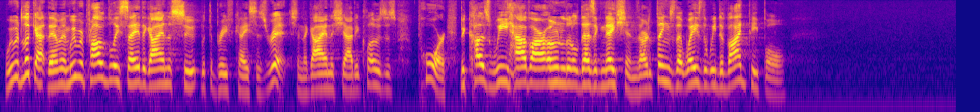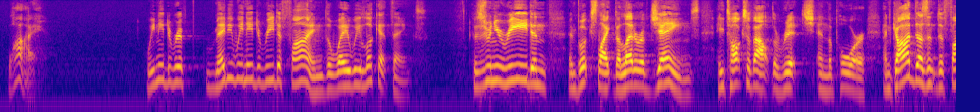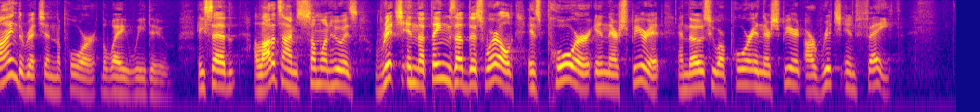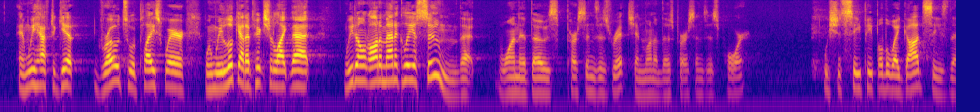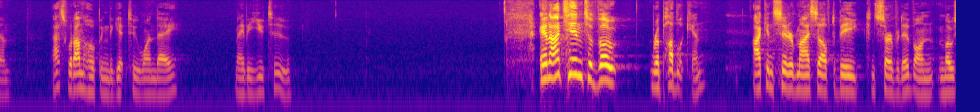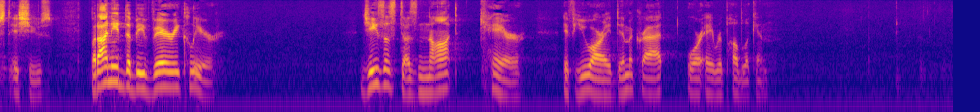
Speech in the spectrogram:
We would look at them and we would probably say the guy in the suit with the briefcase is rich and the guy in the shabby clothes is poor because we have our own little designations, our things that ways that we divide people. Why? We need to re- maybe we need to redefine the way we look at things. Because when you read in, in books like the letter of James, he talks about the rich and the poor. And God doesn't define the rich and the poor the way we do. He said a lot of times someone who is rich in the things of this world is poor in their spirit, and those who are poor in their spirit are rich in faith. And we have to get grow to a place where when we look at a picture like that, we don't automatically assume that one of those persons is rich and one of those persons is poor. We should see people the way God sees them. That's what I'm hoping to get to one day. Maybe you too. And I tend to vote Republican. I consider myself to be conservative on most issues. But I need to be very clear. Jesus does not care if you are a Democrat or a Republican.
